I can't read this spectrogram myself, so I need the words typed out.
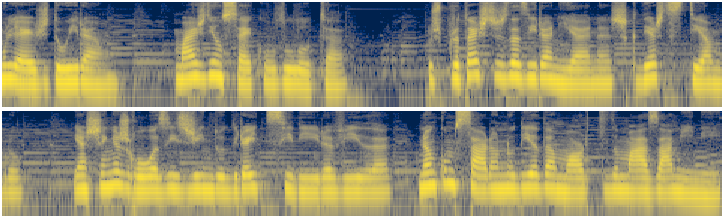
Mulheres do Irão. Mais de um século de luta. Os protestos das iranianas, que desde setembro enchem as ruas exigindo o direito de decidir a vida, não começaram no dia da morte de Mahsa Amini.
